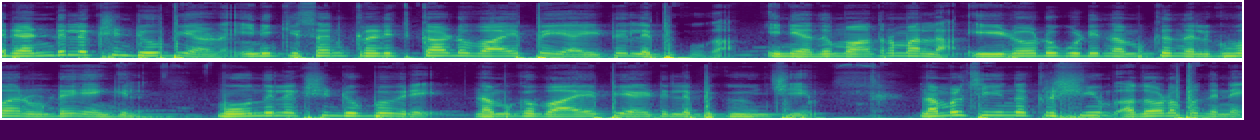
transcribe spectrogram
രണ്ട് ലക്ഷം രൂപയാണ് ഇനി കിസാൻ ക്രെഡിറ്റ് കാർഡ് വായ്പയായിട്ട് ലഭിക്കുക. ഇനി അത് മാത്രമല്ല ഈടോടുകൂടി നമുക്ക് നൽകുവാനുണ്ട് എങ്കിൽ മൂന്ന് ലക്ഷം രൂപ വരെ നമുക്ക് വായ്പയായിട്ട് ലഭിക്കുകയും ചെയ്യും. നമ്മൾ ചെയ്യുന്ന കൃഷിയും അതോടൊപ്പം തന്നെ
